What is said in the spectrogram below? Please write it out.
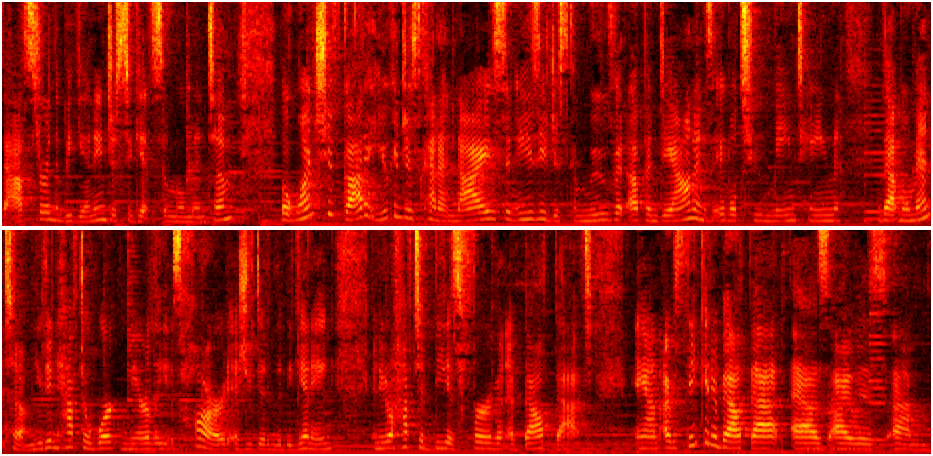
faster in the beginning just to get some momentum. But once you've got it, you can just kind of nice and easy just move it up and down and is able to maintain that momentum. You didn't have to work nearly as hard as you did in the beginning, and you don't have to be as fervent about that. And I was thinking about that as I was um,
